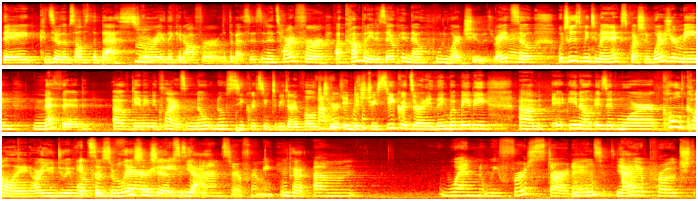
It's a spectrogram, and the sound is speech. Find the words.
they consider themselves the best mm. or they can offer what the best is, and it's hard for a company to say, okay, now who do I choose, right? Right. So, which leads me to my next question: What is your main method? Of gaining new clients, no no secrets need to be divulged here, 100%. industry secrets or anything. But maybe, um, it, you know, is it more cold calling? Are you doing more it's personal relationships? Yeah. answer for me. Okay. Um, when we first started, Mm-hmm. Yeah. I approached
